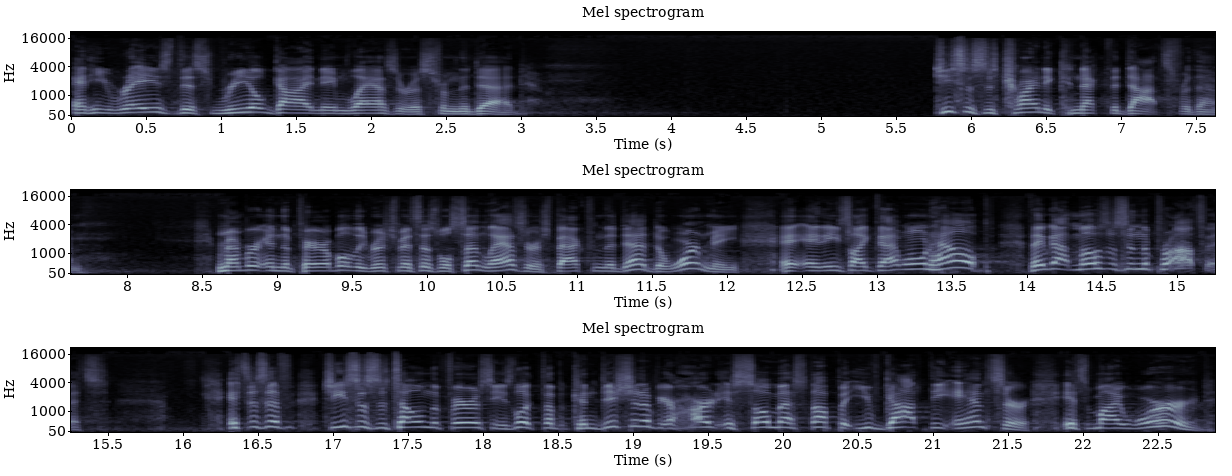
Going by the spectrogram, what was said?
and he raised this real guy named Lazarus from the dead. Jesus is trying to connect the dots for them. Remember in the parable, the rich man says, Well, send Lazarus back from the dead to warn me. And, he's like, That won't help. They've got Moses and the prophets. It's as if Jesus is telling the Pharisees, Look, the condition of your heart is so messed up, but you've got the answer. It's my word.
